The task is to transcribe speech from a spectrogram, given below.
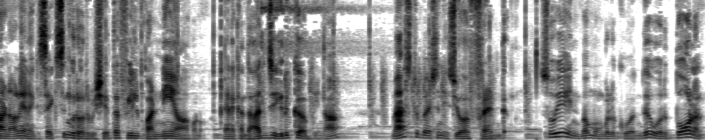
ஆனாலும் எனக்கு செக்ஸுங்கிற ஒரு விஷயத்த ஃபீல் பண்ணியே ஆகணும். எனக்கு அந்த அர்ஜி இருக்குது அப்படின்னா மாஸ்டர்பேஷன் இஸ் யுவர் ஃப்ரெண்டு சுய இன்பம் உங்களுக்கு வந்து ஒரு தோழன்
